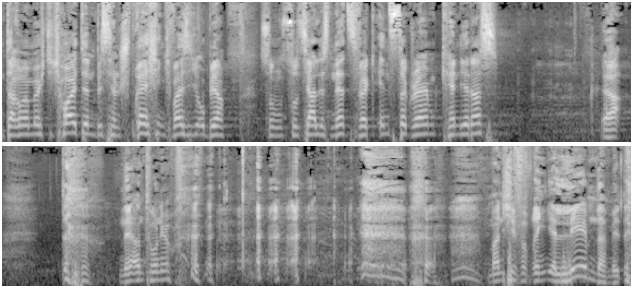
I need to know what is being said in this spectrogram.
Und darüber möchte ich heute ein bisschen sprechen. Ich weiß nicht, ob ihr so ein soziales Netzwerk Instagram, kennt ihr das? Ja. ne, Antonio? Manche verbringen ihr Leben damit.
